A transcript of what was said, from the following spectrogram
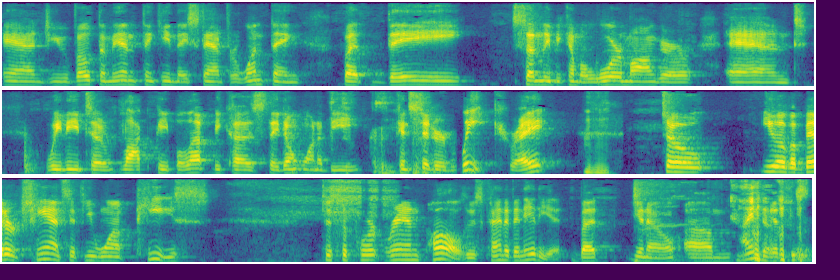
and you vote them in thinking they stand for one thing, but they suddenly become a warmonger and we need to lock people up because they don't want to be considered weak, right? Mm-hmm. So you have a better chance if you want peace to support Rand Paul, who's kind of an idiot, but you know, um, kind of. At least,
